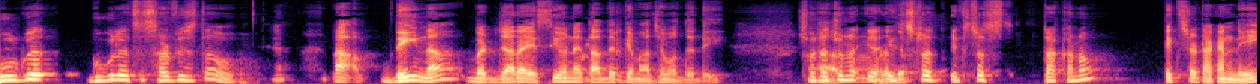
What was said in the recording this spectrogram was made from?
গুগল গুগল সার্ভিস দাও? না দেই না বাট যারা এসিও নেয় তাদেরকে মাঝে মধ্যে দেই। সেটার জন্য এক্সট্রা এক্সট্রা টাকা নাও। এক্সট্রা টাকা নেই।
